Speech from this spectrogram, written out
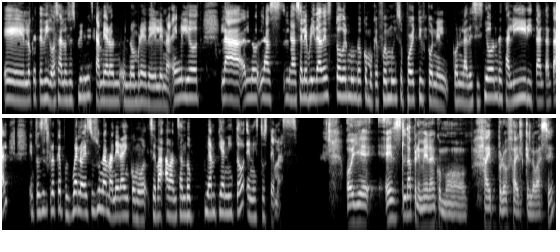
Eh, lo que te digo, o sea, los streamings cambiaron el nombre de Elena Elliot, la, las, las, celebridades, todo el mundo como que fue muy supportive con, el, con la decisión de salir y tal, tal, tal. Entonces creo que, pues bueno, eso es una manera en cómo se va avanzando pian pianito en estos temas. Oye, ¿es la primera como high profile que lo hace?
